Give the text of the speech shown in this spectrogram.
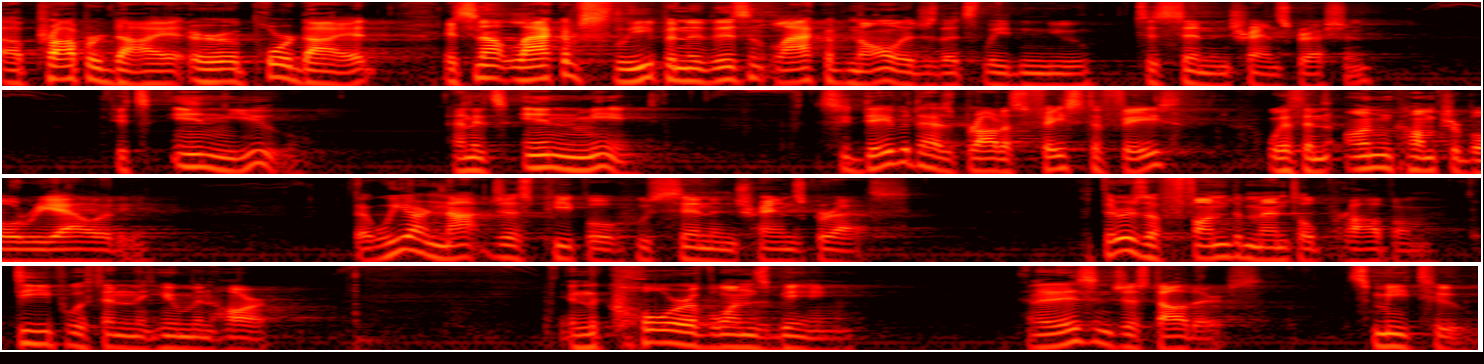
a proper diet or a poor diet. It's not lack of sleep, and it isn't lack of knowledge that's leading you to sin and transgression. It's in you, and it's in me. See, David has brought us face to face with an uncomfortable reality that we are not just people who sin and transgress, there is a fundamental problem deep within the human heart, in the core of one's being. And it isn't just others, it's me too.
